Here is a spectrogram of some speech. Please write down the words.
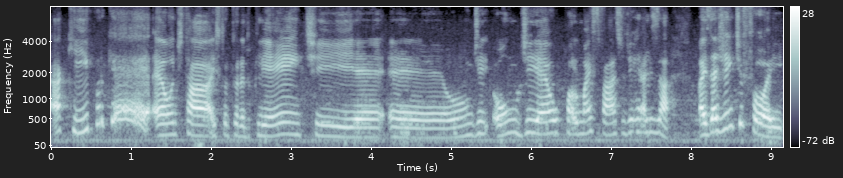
aqui porque é onde está a estrutura do cliente, é, é, onde, onde é o polo mais fácil de realizar. Mas a gente foi,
